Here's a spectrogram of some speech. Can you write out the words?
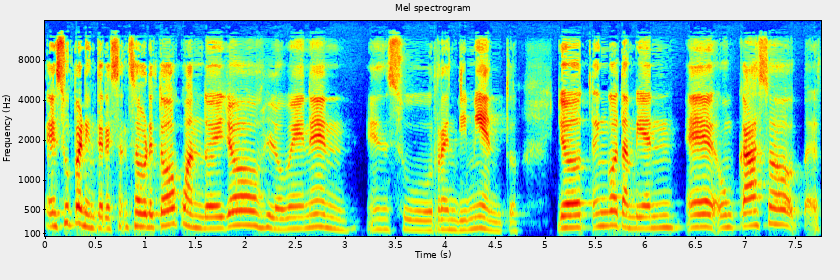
es súper interesante, sobre todo cuando ellos lo ven en, su rendimiento. Yo tengo también eh, un caso, eh,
